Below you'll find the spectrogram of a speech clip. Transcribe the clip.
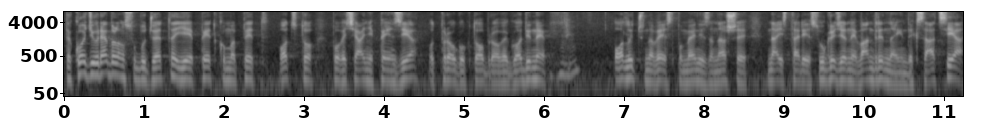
Takođe u rebalansu budžeta je 5,5 povećanje penzija od 1. oktobra ove godine odlična vest po meni za naše najstarije sugrađane, vanredna indeksacija.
